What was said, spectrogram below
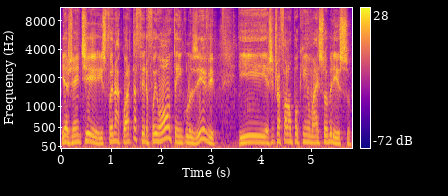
E a gente, isso foi na quarta-feira, foi ontem, inclusive, e a gente vai falar um pouquinho mais sobre isso.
